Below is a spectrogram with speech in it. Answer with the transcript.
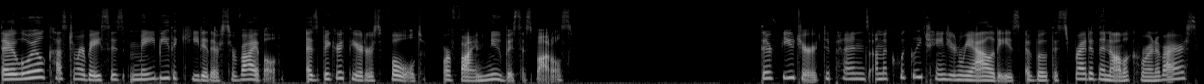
their loyal customer bases may be the key to their survival as bigger theaters fold or find new business models. Their future depends on the quickly changing realities of both the spread of the novel coronavirus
